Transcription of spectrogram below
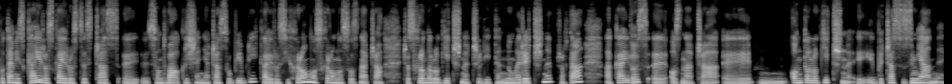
Bo tam jest kairos, kairos to jest czas, y, są 2 określenia czasu Biblii, kairos i chronos. Chronos oznacza czas chronologiczny, czyli ten numeryczny, prawda? A Tak. kairos, y, oznacza, y, mm, ontologiczny, y, jakby czas zmiany,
